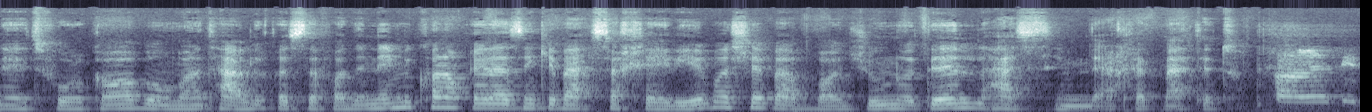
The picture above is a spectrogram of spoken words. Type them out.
نتورک ها به عنوان تبلیغ استفاده نمی کنم غیر از اینکه بحث خیریه باشه و با جون و دل هستیم در خدمتتون. آره،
